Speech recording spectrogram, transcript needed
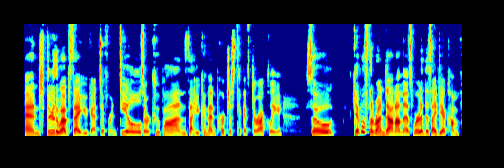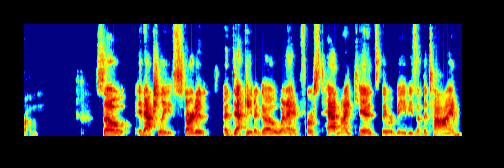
And through the website, you get different deals or coupons that you can then purchase tickets directly. So, give us the rundown on this. Where did this idea come from? So, it actually started a decade ago when I had first had my kids. They were babies at the time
